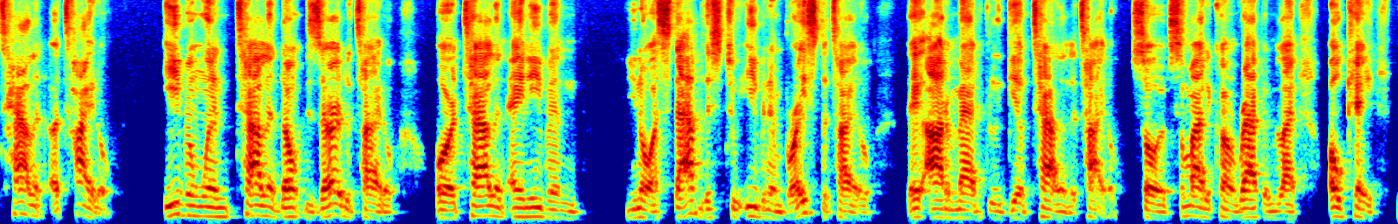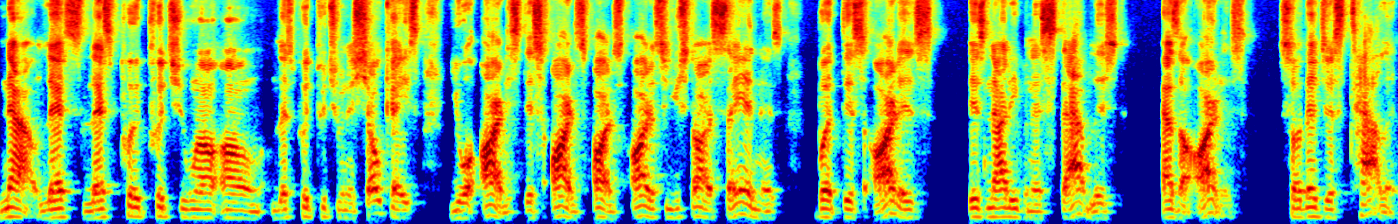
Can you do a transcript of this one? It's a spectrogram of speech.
talent a title even when talent don't deserve the title or talent ain't even you know established to even embrace the title they automatically give talent a title. So if somebody come rapping like, okay, now let's let's put put you on um let's put put you in a showcase. You're an artist, this artist, artist, artist. So you start saying this, but this artist is not even established as an artist. So they're just talent.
